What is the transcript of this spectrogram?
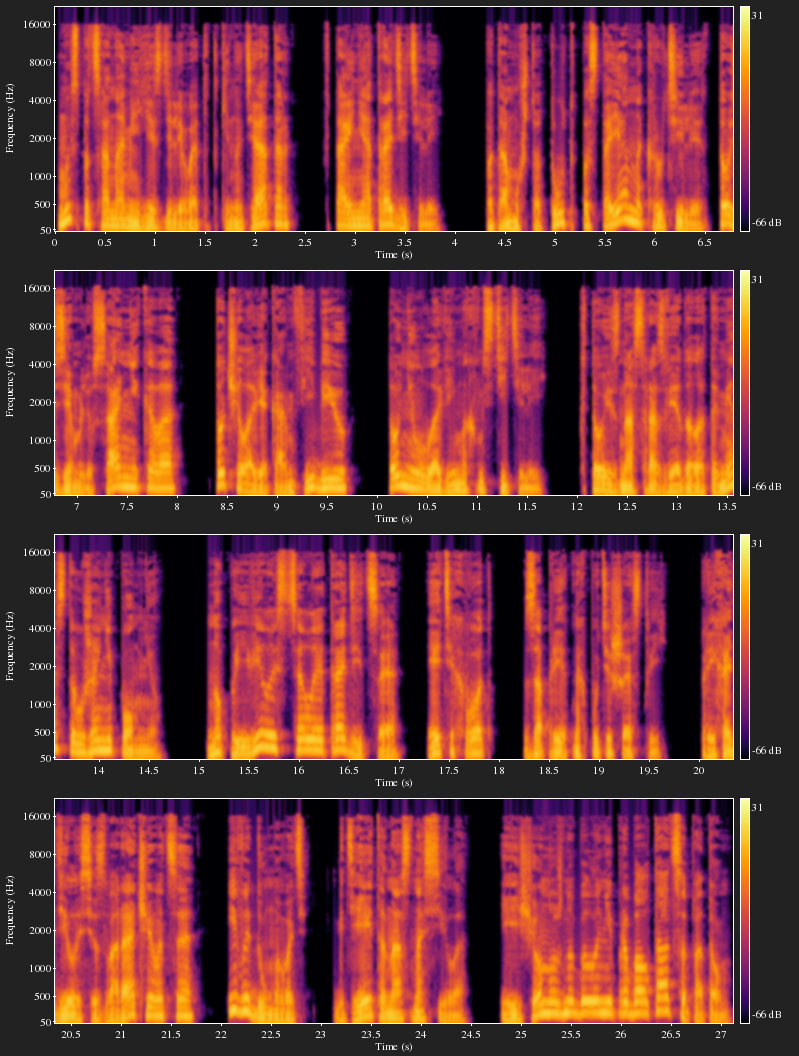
мы с пацанами ездили в этот кинотеатр втайне от родителей, потому что тут постоянно крутили то землю Санникова, то человека-амфибию, то неуловимых мстителей. Кто из нас разведал это место, уже не помню. Но появилась целая традиция этих вот запретных путешествий. Приходилось изворачиваться и выдумывать, где это нас носило. И еще нужно было не проболтаться потом,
